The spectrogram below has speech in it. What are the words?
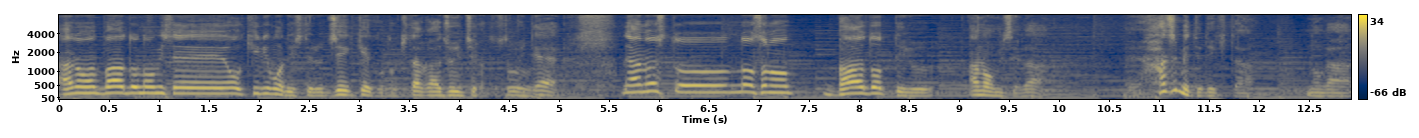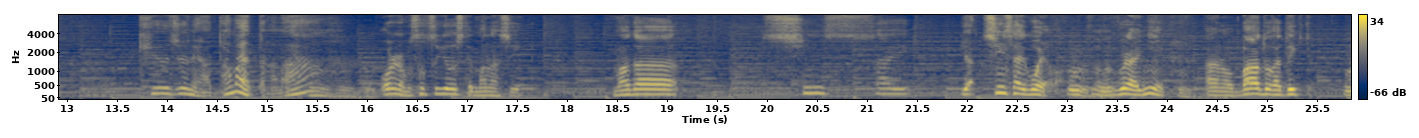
あのバードのお店を切り盛りしてる JK こと北川純一郎という人がいて、であの人のそのバードっていうあのお店が、えー初めてできたのが90年頭やったかな、うんうん俺らも卒業してまなしまだ震災いや震災後やわ、うんうん。ぐらいに、あのバードができて。う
